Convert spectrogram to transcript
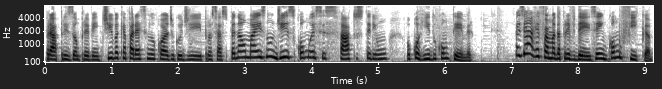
para a prisão preventiva que aparecem no Código de Processo Penal, mas não diz como esses fatos teriam ocorrido com Temer. Mas e a reforma da Previdência, hein? Como fica?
